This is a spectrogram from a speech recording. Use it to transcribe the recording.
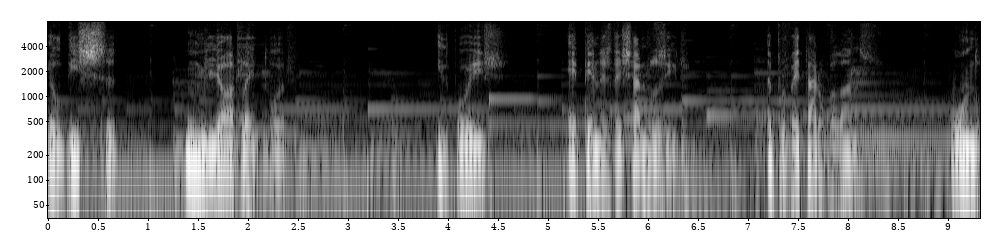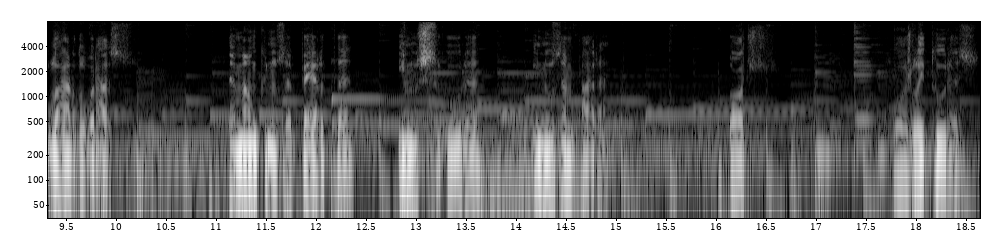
ele diz-se um melhor leitor. E depois é apenas deixar-nos ir, aproveitar o balanço, o ondular do braço, da mão que nos aperta e nos segura e nos ampara. Borges. Boas leituras.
